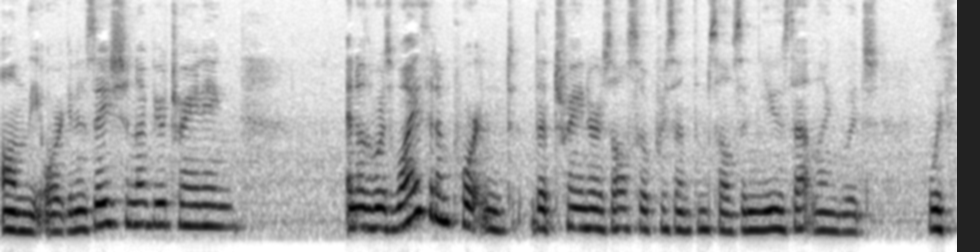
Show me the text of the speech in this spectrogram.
on the organization of your training? In other words, why is it important that trainers also present themselves and use that language with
